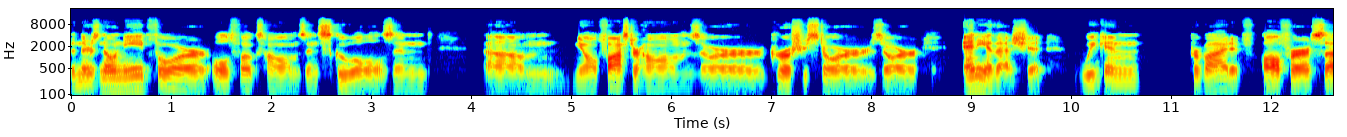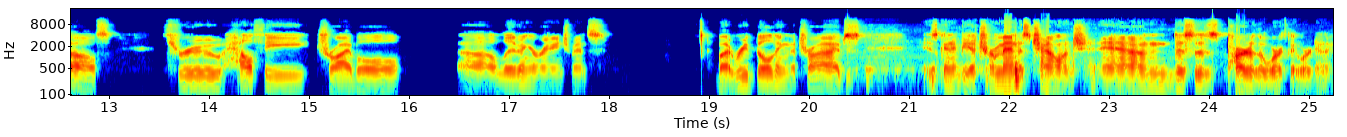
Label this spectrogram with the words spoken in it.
then there's no need for old folks homes and schools and um, you know foster homes or grocery stores or any of that shit. We can provide it all for ourselves through healthy tribal uh, living arrangements. But rebuilding the tribes is going to be a tremendous challenge and this is part of the work that we're doing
